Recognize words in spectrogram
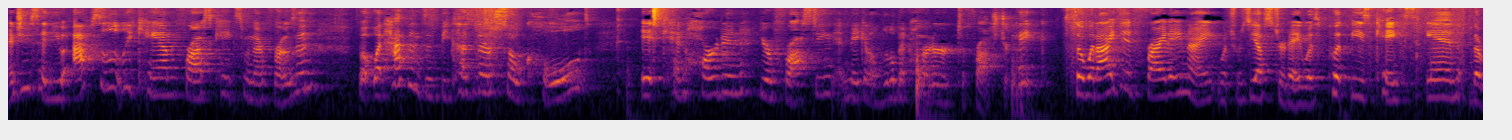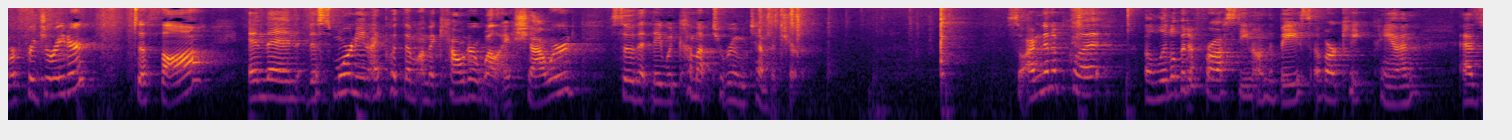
And she said you absolutely can frost cakes when they're frozen, but what happens is because they're so cold, it can harden your frosting and make it a little bit harder to frost your cake. So what I did Friday night, which was yesterday, was put these cakes in the refrigerator to thaw. And then this morning I put them on the counter while I showered so that they would come up to room temperature. So I'm gonna put a little bit of frosting on the base of our cake pan as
